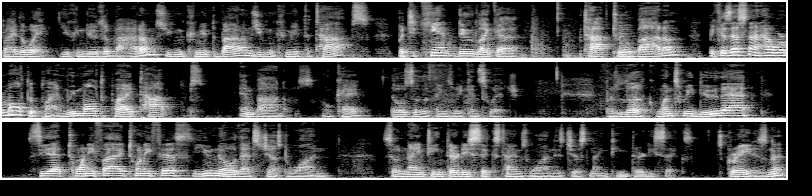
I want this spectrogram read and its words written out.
By the way, you can do the bottoms, you can commute the bottoms, you can commute the tops, but you can't do like a top to a bottom because that's not how we're multiplying. We multiply tops and bottoms, okay? Those are the things we can switch. But look, once we do that, see that 25 25th? You know that's just one. So 1936 times one is just 1936. It's great, isn't it?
